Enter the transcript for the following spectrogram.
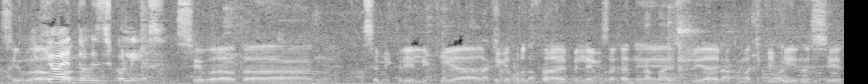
Σίγουρα, πιο όταν- έντονες δυσκολίες. Σίγουρα όταν σε μικρή ηλικία και για πρώτη φορά επιλέγεις να κάνεις μια επιχειρηματική κίνηση,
